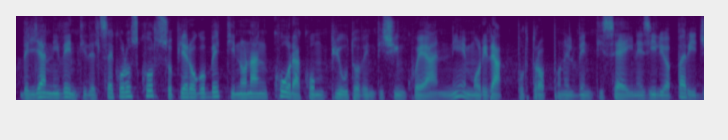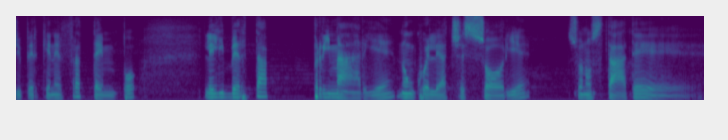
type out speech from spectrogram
degli anni 20 del secolo scorso Piero Gobetti non ha ancora compiuto 25 anni e morirà purtroppo nel 26 in esilio a Parigi perché nel frattempo le libertà primarie, non quelle accessorie, sono state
